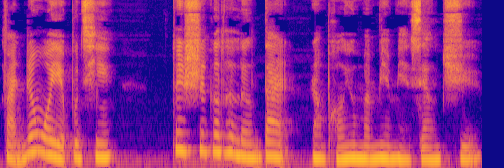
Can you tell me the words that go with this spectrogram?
反正我也不听。”对诗歌的冷淡让朋友们面面相觑。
